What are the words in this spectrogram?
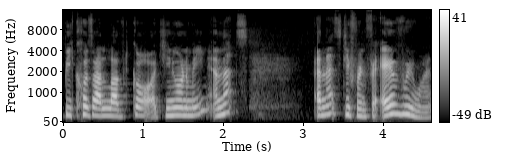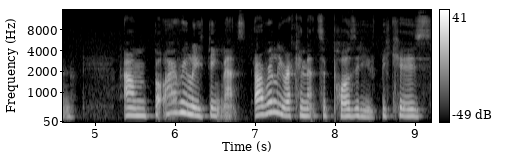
because I loved God you know what I mean? And that's and that's different for everyone. Um, but I really think that's I really reckon that's a positive because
